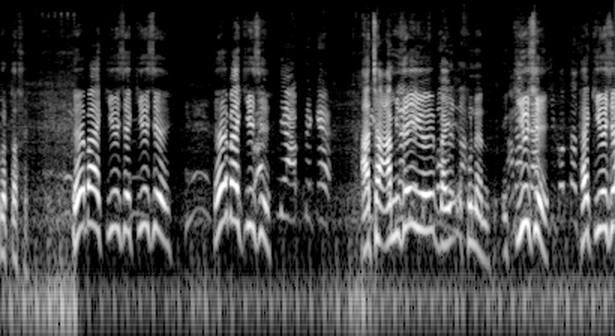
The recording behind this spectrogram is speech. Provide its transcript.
করতেছে। এ ভাই কি হয়েছে কি হয়েছে এ ভাই কি হয়েছে আচ্ছা আমি যাই ওই ভাই শুনেন কি হয়েছে হ্যাঁ কি হয়েছে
